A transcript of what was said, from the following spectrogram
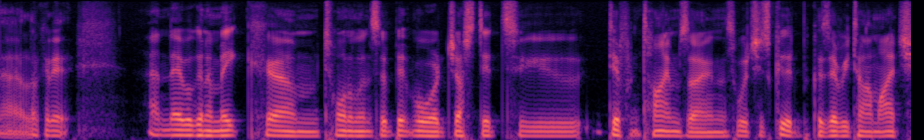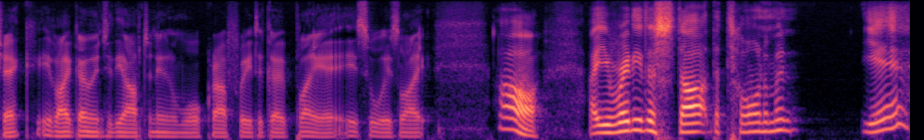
uh, look at it. And they were going to make um, tournaments a bit more adjusted to different time zones, which is good because every time I check, if I go into the afternoon and Warcraft 3 to go play it, it's always like, oh, are you ready to start the tournament? Yeah?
